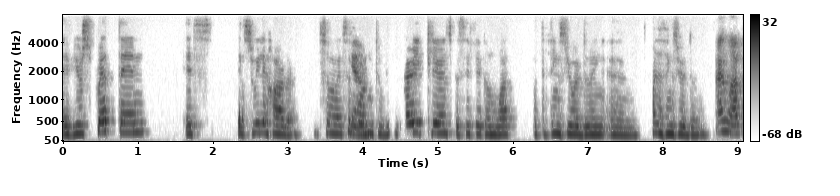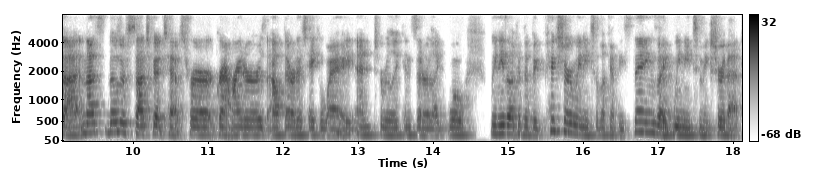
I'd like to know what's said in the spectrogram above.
if you're spread thin it's it's really harder so it's important yeah. to be very clear and specific on what what the things you are doing and the things you're doing. I love that. And that's those are such good tips for grant writers out there to take away and to really consider like, whoa, we need to look at the big picture. We need to look at these things. Like we need to make sure that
